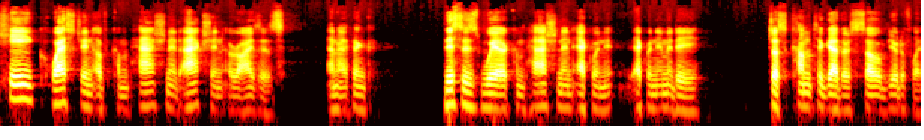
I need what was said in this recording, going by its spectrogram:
key question of compassionate action arises. And I think this is where compassion and equanimity just come together so beautifully.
